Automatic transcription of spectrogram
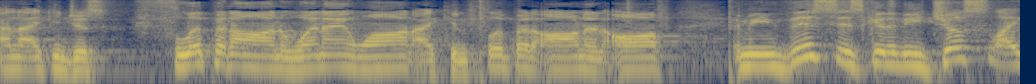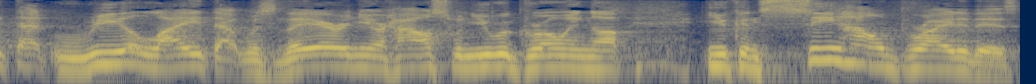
and I can just flip it on when I want, I can flip it on and off. I mean, this is going to be just like that real light that was there in your house when you were growing up. You can see how bright it is.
